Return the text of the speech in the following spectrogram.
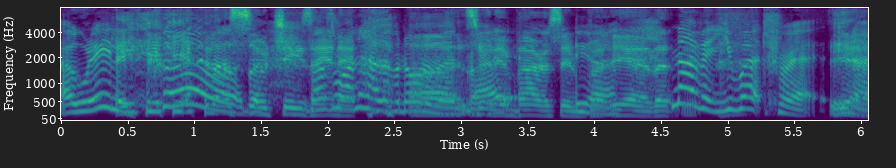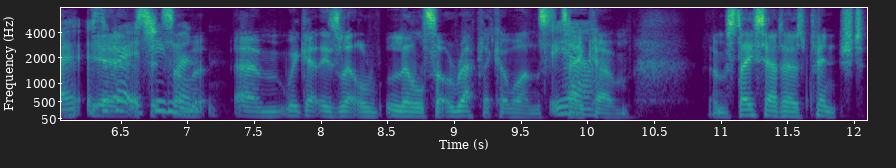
Oh, really? Cool. yeah, that's so cheesy. That's one it? hell of an Uh, ornament, it's right? really embarrassing, but yeah. That, no, but you worked for it. You know, it's a great it's- achievement. um, we get these little little sort of replica ones to Yeah. take home. Um, Stacey had hers pinched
